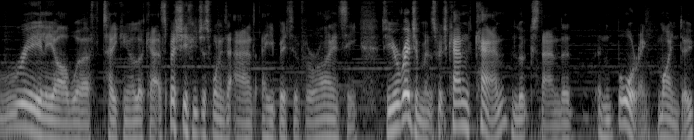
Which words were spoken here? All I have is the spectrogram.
really are worth taking a look at, especially if you're just wanting to add a bit of variety to your regiments, which can can look standard and boring. Mine do.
